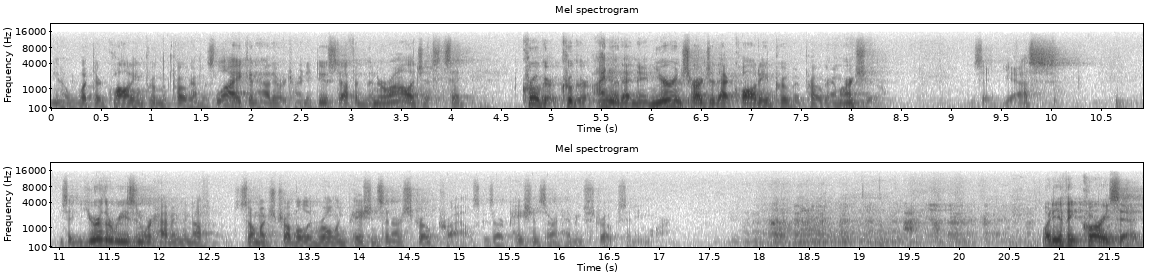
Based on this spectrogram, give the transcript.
you know, what their quality improvement program was like and how they were trying to do stuff. And the neurologist said, Kruger, Kruger, I know that name. You're in charge of that quality improvement program, aren't you? He said, Yes. He said, You're the reason we're having enough, so much trouble enrolling patients in our stroke trials, because our patients aren't having strokes anymore. what do you think Corey said?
